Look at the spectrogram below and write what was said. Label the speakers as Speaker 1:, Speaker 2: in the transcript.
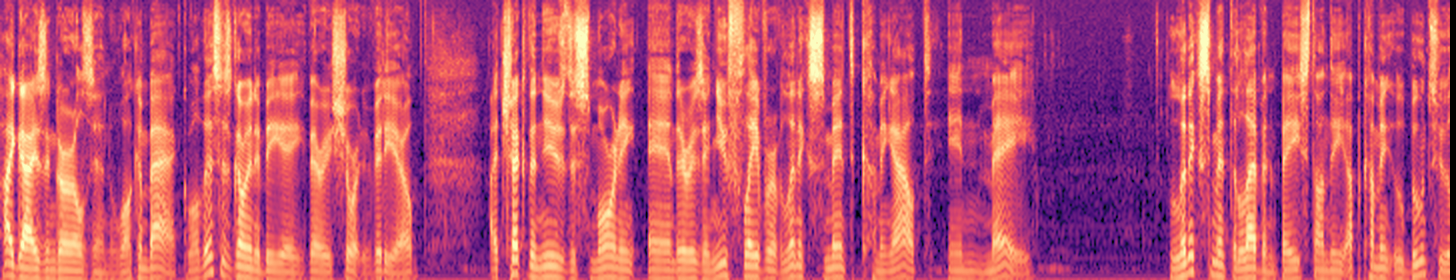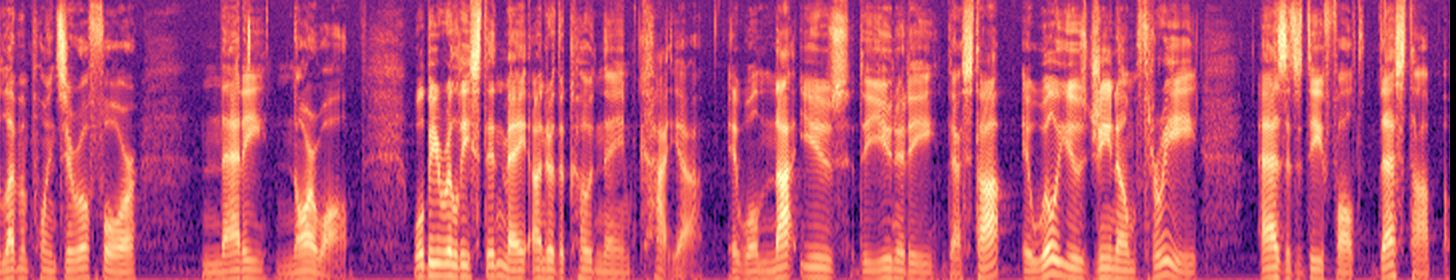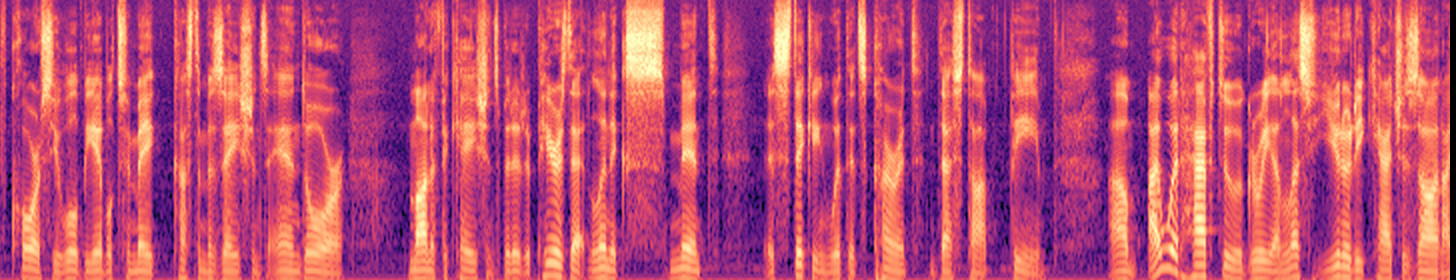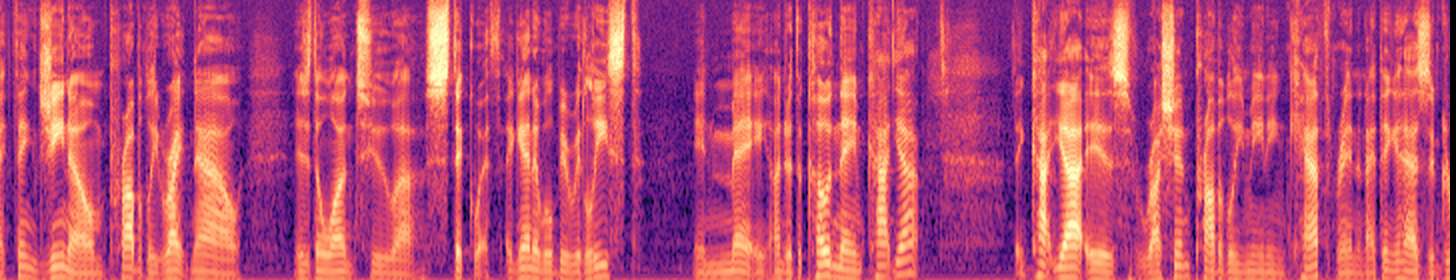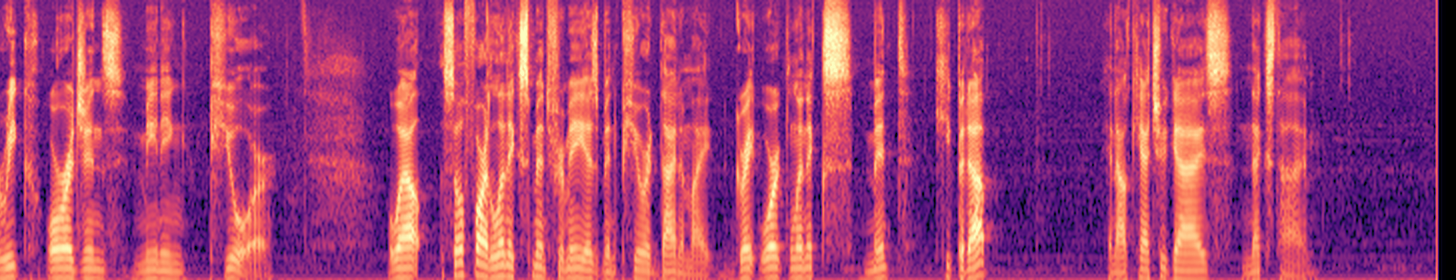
Speaker 1: Hi guys and girls and welcome back. Well this is going to be a very short video. I checked the news this morning and there is a new flavor of Linux Mint coming out in May. Linux Mint 11 based on the upcoming Ubuntu 11.04 Natty Narwhal will be released in May under the codename Katya. It will not use the Unity desktop. It will use GNOME 3 as its default desktop, of course you will be able to make customizations and or modifications, but it appears that Linux Mint is sticking with its current desktop theme. Um, I would have to agree, unless Unity catches on, I think GNOME probably right now is the one to uh, stick with. Again, it will be released in May under the code name Katya. I think Katya is Russian, probably meaning Catherine, and I think it has the Greek origins meaning pure. Well, so far Linux Mint for me has been pure dynamite. Great work Linux Mint. Keep it up. And I'll catch you guys next time.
